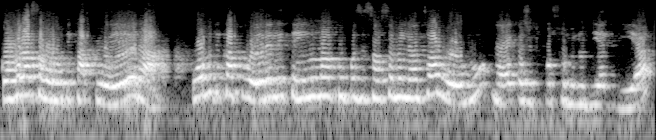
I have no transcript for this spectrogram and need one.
Com relação ao ovo de capoeira, o ovo de capoeira ele tem uma composição semelhante ao ovo, né, que a gente consome no dia a dia.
